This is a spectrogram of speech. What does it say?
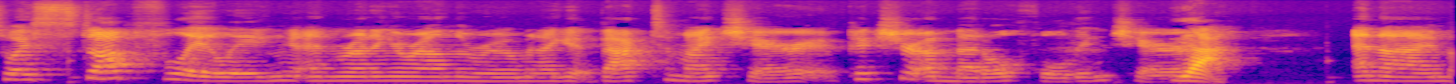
So I stop flailing and running around the room and I get back to my chair. Picture a metal folding chair. Yeah. And I'm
